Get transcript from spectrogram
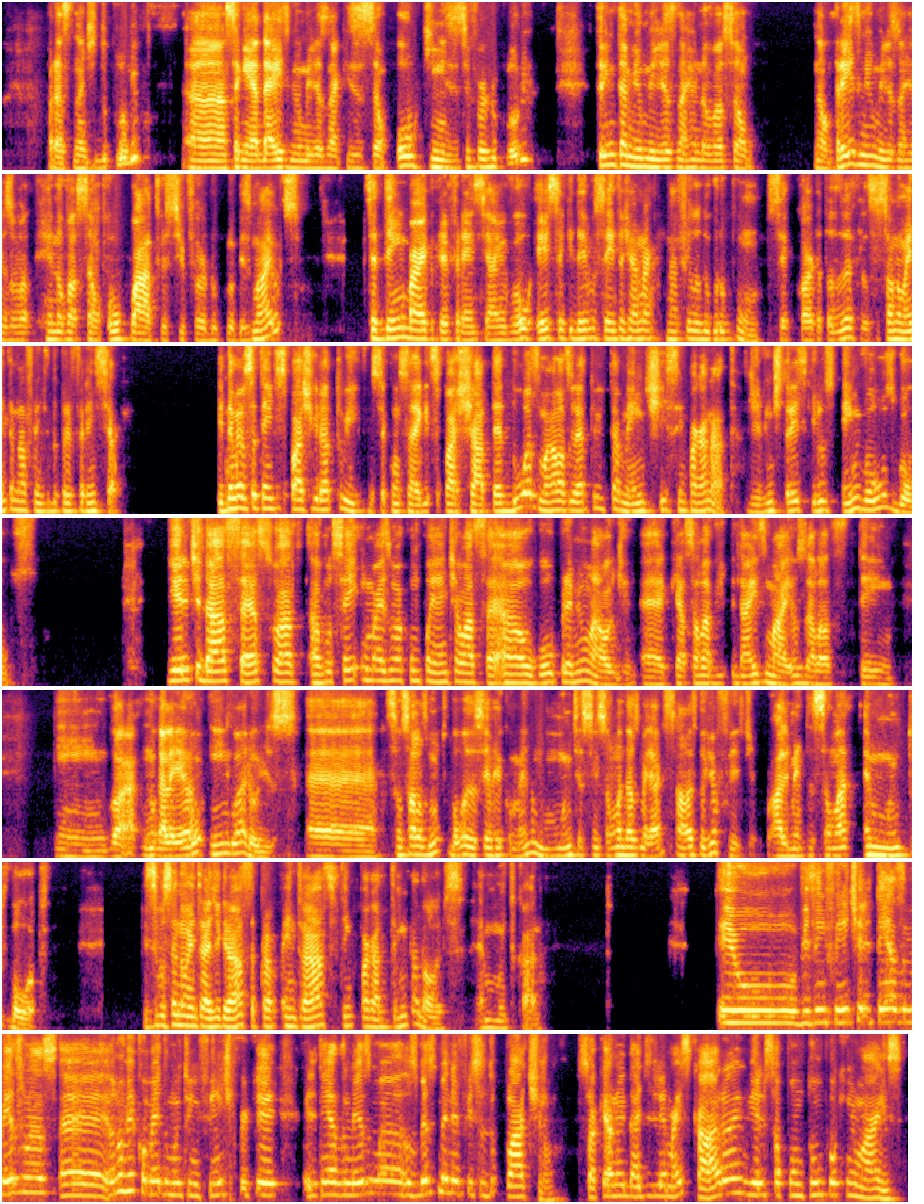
para assinante do clube. Uh, você ganha 10 mil milhas na aquisição, ou 15 se for do clube. 30 mil milhas na renovação, não, 3 mil milhas na renovação ou 4 se for do Clube Smiles. Você tem embarque preferencial em voo, esse aqui daí você entra já na, na fila do grupo 1. Você corta todas as filas, você só não entra na frente do preferencial. E também você tem despacho gratuito. Você consegue despachar até duas malas gratuitamente sem pagar nada, de 23 quilos em voos gols. E ele te dá acesso a, a você e mais um acompanhante ao, ao Gol Premium Lounge, é, que é a sala VIP da Smiles. Elas têm em, no Galeão e em Guarulhos. É, são salas muito boas, assim, eu recomendo muito, assim, são uma das melhores salas que eu já fiz. Tipo, a alimentação lá é muito boa. E se você não entrar de graça, para entrar, você tem que pagar 30 dólares. É muito caro. E o Visa Infinity, ele tem as mesmas... É, eu não recomendo muito o Infinity, porque ele tem as mesmas, os mesmos benefícios do Platinum. Só que a anuidade dele é mais cara e ele só pontua um pouquinho mais.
